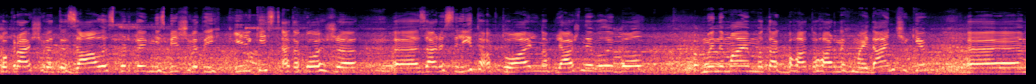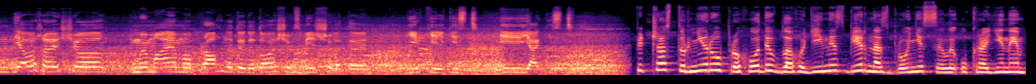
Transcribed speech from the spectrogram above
покращувати зали спортивні, збільшувати їх кількість, а також е, зараз літо актуально пляжний волейбол. Ми не маємо так багато гарних майданчиків. Е, Я вважаю, що ми маємо прагнути до того, щоб збільшувати їх кількість і якість. Під час турніру проходив благодійний збір на Збройні сили України.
